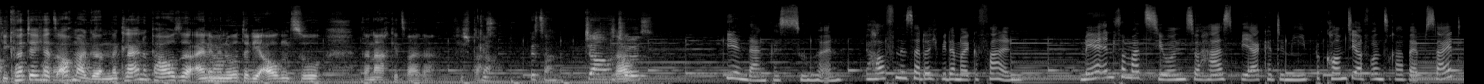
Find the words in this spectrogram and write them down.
Die könnt ihr euch jetzt auch mal gönnen. Eine kleine Pause, eine genau. Minute, die Augen zu. Danach geht's weiter. Viel Spaß. Genau. Bis dann. Ciao, Ciao. Tschüss. Vielen Dank fürs Zuhören. Wir hoffen, es hat euch wieder mal gefallen. Mehr Informationen zur HSB Akademie bekommt ihr auf unserer Website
